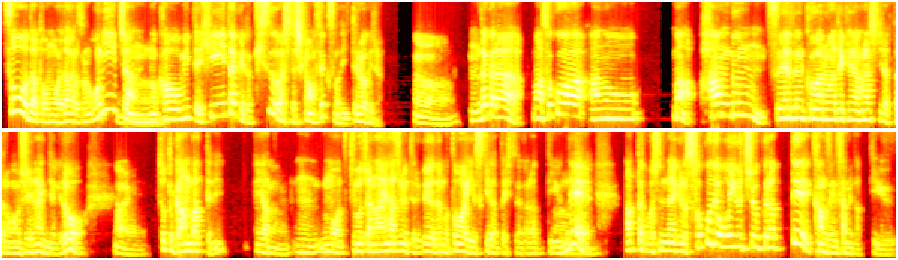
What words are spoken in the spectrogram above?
そうだと思うよ。だからそのお兄ちゃんの顔を見て引いたけど、キスはしてしかもセックスまで行ってるわけじゃん。うん。うんだから、まあそこは、あの、まあ半分スウェーデンクワヌア的な話だったのかもしれないんだけど、はい。ちょっと頑張ってね。や、うんうん、もう気持ちはない始めてるけど、でもとはいえ好きだった人だからっていうんで、、あったかもしれないけど、そこで追い打ちを食らって完全に冷めたっていう。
